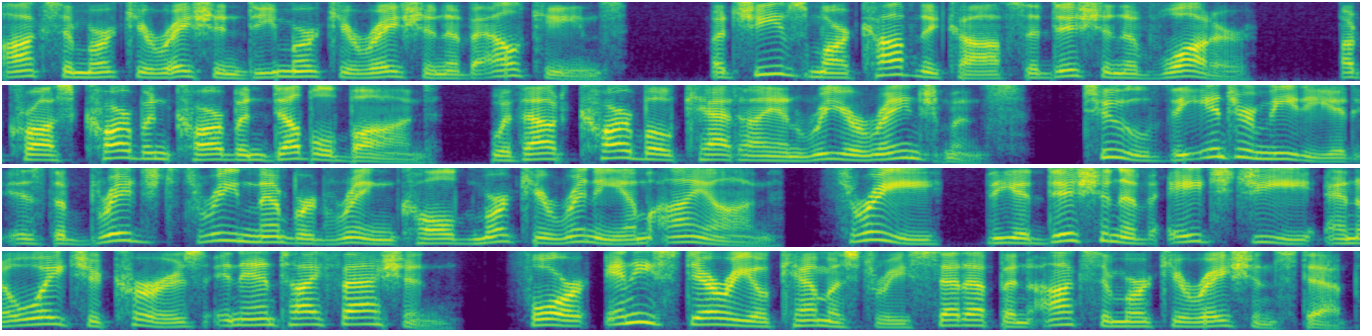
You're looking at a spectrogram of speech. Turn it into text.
Oxymercuration demercuration of alkenes, achieves Markovnikov's addition of water across carbon-carbon double bond without carbocation rearrangements. 2. The intermediate is the bridged three-membered ring called mercurinium ion. 3. The addition of Hg and OH occurs in anti-fashion. 4. Any stereochemistry set up an oxymercuration step,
